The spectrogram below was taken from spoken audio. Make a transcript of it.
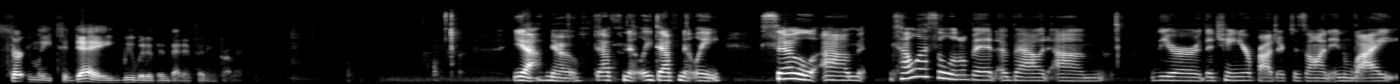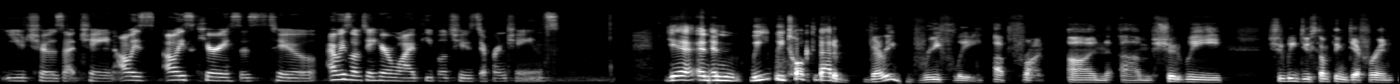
certainly today we would have been benefiting from it. Yeah, no, definitely, definitely. So, um, tell us a little bit about um, your the chain your project is on and why you chose that chain. Always, always curious as to. I always love to hear why people choose different chains. Yeah, and and we we talked about it very briefly up front on um, should we should we do something different.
